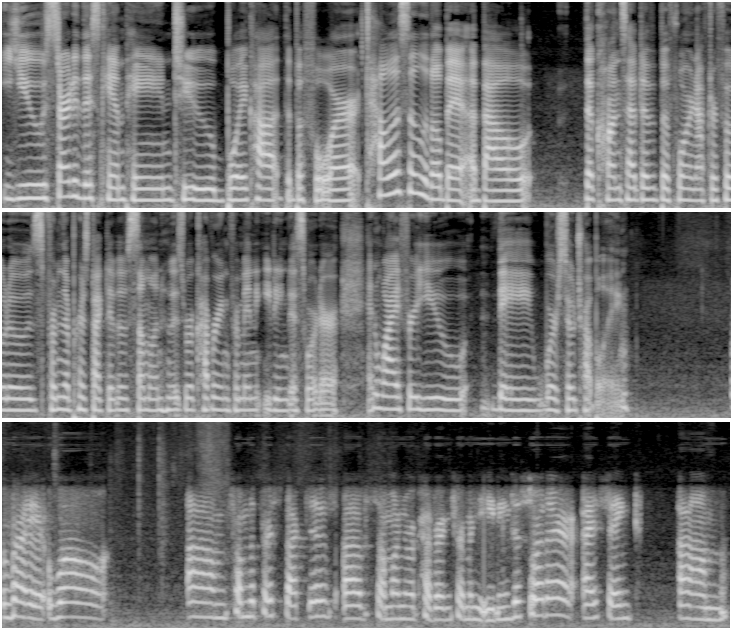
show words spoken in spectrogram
you started this campaign to boycott the before. Tell us a little bit about the concept of before and after photos from the perspective of someone who is recovering from an eating disorder and why for you they were so troubling. Right. Well, um, from the perspective of someone recovering from an eating disorder, I think um,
